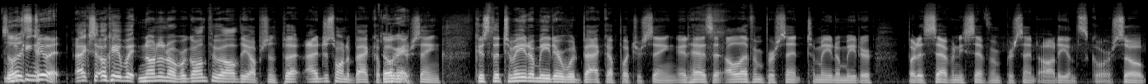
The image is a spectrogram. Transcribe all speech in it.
So let's do at- it. Actually, okay, wait, no, no, no. We're going through all the options, but I just want to back up what you're saying because the tomato meter would back up what you're saying. It has an 11% tomato meter, but a 77% audience score. So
